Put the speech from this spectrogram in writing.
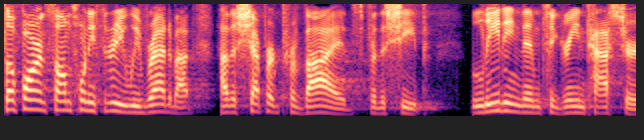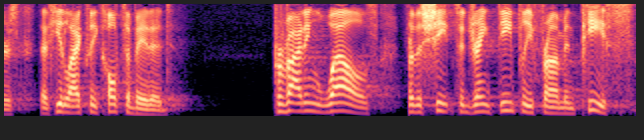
So far in Psalm 23, we've read about how the shepherd provides for the sheep, leading them to green pastures that he likely cultivated, providing wells for the sheep to drink deeply from in peace,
